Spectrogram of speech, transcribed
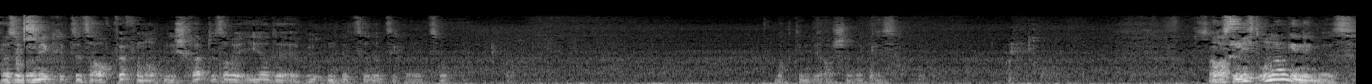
Also bei mir kriegt es jetzt auch Pfeffernoten. Ich schreibe das aber eher der erhöhten Hitze der Zigarre zu. Nachdem die schon weg ist. So. Was nicht unangenehm ist.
